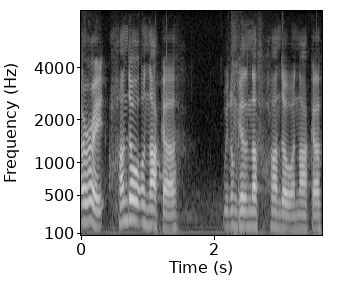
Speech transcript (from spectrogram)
Alright, Hondo Ohnaka. We don't get enough Hondo Ohnaka.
